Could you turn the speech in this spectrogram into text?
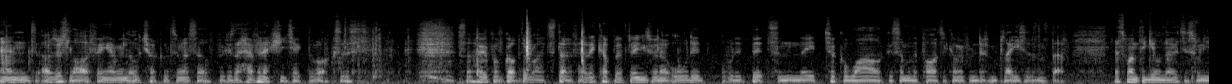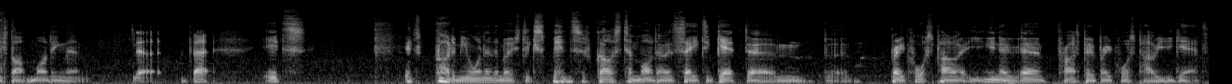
And I was just laughing, having a little chuckle to myself because I haven't actually checked the boxes. so I hope I've got the right stuff. I had a couple of things when I ordered ordered bits and they took a while because some of the parts are coming from different places and stuff. That's one thing you'll notice when you start modding them. Uh, that it's it's got to be one of the most expensive cars to mod, I would say, to get um, brake horsepower, you know, uh, price per brake horsepower you get.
